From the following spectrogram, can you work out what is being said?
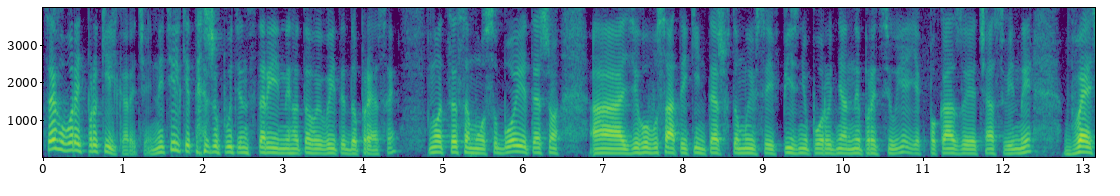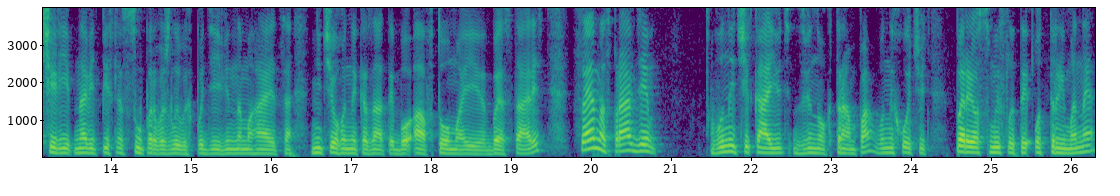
Це говорить про кілька речей. Не тільки те, що Путін старий не готовий вийти до преси. Ну, це само собою. І те, що а, його вусатий кінь теж втомився і в пізню пору дня не працює, як показує час війни. Ввечері, навіть після суперважливих подій, він намагається нічого не казати, бо а втома і б старість. Це насправді вони чекають дзвінок Трампа, вони хочуть переосмислити отримане.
